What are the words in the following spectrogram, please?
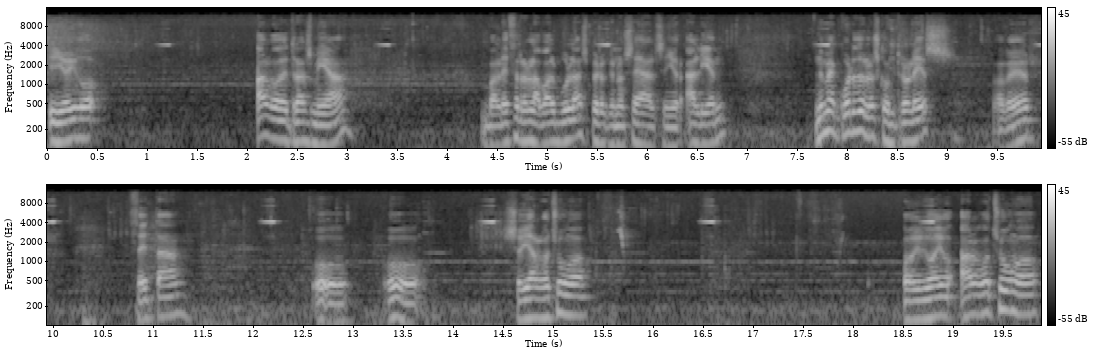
Y oigo algo detrás mía. Vale, cerrar la válvula, espero que no sea el señor Alien. No me acuerdo de los controles. A ver... Z. Oh, oh, oh. Soy algo chungo. Oigo, oigo algo chungo.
